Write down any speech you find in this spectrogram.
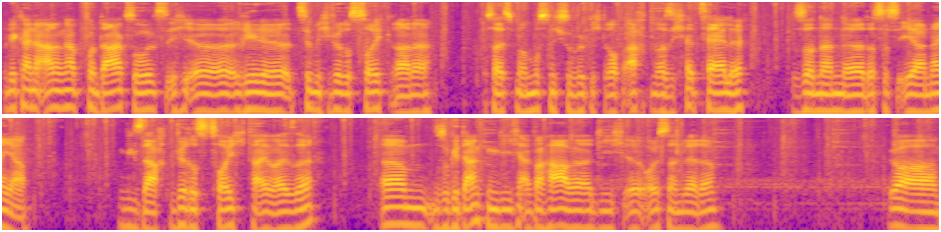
und ihr keine Ahnung habt von Dark Souls, ich äh, rede ziemlich wirres Zeug gerade. Das heißt, man muss nicht so wirklich darauf achten, was ich erzähle, sondern äh, das ist eher, naja, wie gesagt, wirres Zeug teilweise. Ähm, so Gedanken, die ich einfach habe, die ich äh, äußern werde. Ja,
